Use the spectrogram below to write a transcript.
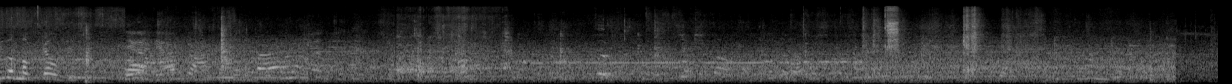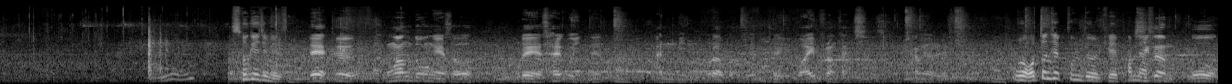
이거 먹자 우리. 내가 내가 소개 좀 해주세요. 네, 그 공항동에서 오래 살고 있는 안민호라고 하고요. 저희 와이프랑 같이 참여를 했습니다. 오늘 어떤 제품들 이렇게 판매하세요? 지금 뭐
